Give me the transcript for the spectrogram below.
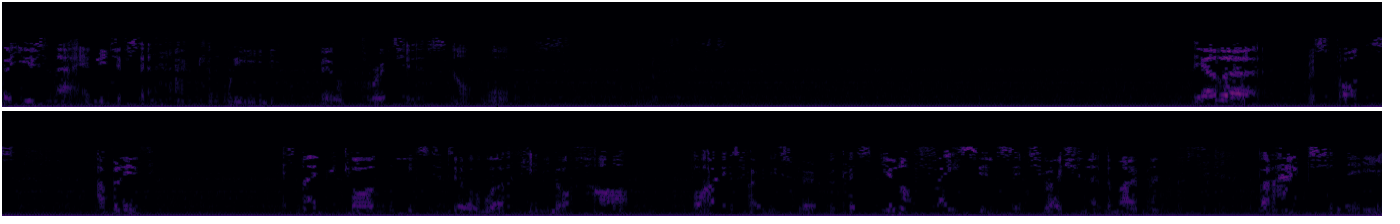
but using that image of saying, how can we build bridges, not walls? The other response, I believe, is maybe God needs to do a work in your heart by His Holy Spirit because you're not facing a situation at the moment, but actually,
